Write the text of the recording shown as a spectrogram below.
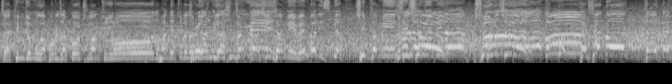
자 김종우가 볼을 잡고 중앙 쪽으로 자, 반대쪽으로 들어갑니다. 심상민! 자, 심상민 왼발이 있습니다. 심상민 그렇죠! 찔러갑니다 슛! 그렇죠! 먹고 다시 한번 자 일단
